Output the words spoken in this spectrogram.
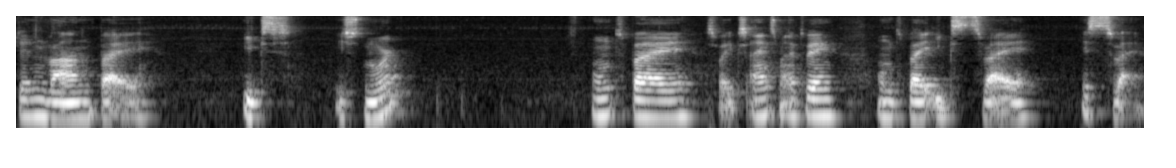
Stellen waren bei x ist 0 und bei, das war x1 meinetwegen, und bei x2 ist 2.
